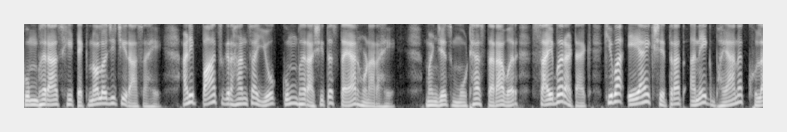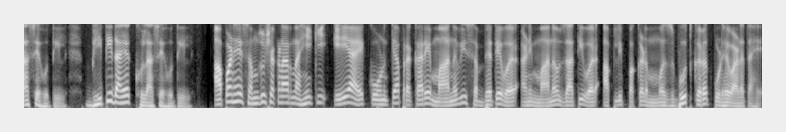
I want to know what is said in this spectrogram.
कुंभरास ही टेक्नॉलॉजीची रास आहे आणि पाच ग्रहांचा योग कुंभ राशीतच तयार होणार आहे. म्हणजेच मोठ्या स्तरावर सायबर अटॅक किंवा ए आय क्षेत्रात अनेक भयानक खुलासे होतील भीतीदायक खुलासे होतील. आपण हे समजू शकणार नाही की ए आय कोणत्या प्रकारे मानवी सभ्यतेवर आणि मानवजातीवर आपली पकड मजबूत करत पुढे वाढत आहे.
